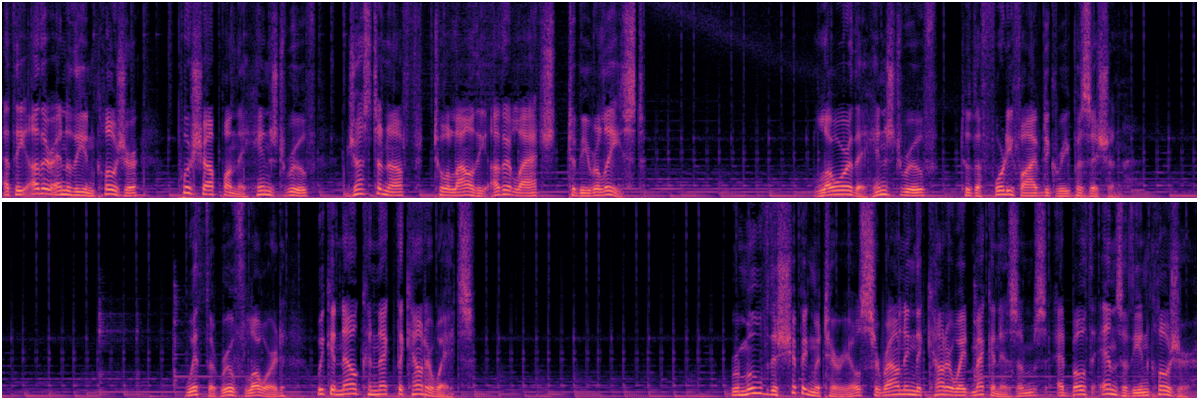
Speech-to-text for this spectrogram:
At the other end of the enclosure, push up on the hinged roof just enough to allow the other latch to be released. Lower the hinged roof to the 45 degree position. With the roof lowered, we can now connect the counterweights. Remove the shipping materials surrounding the counterweight mechanisms at both ends of the enclosure.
